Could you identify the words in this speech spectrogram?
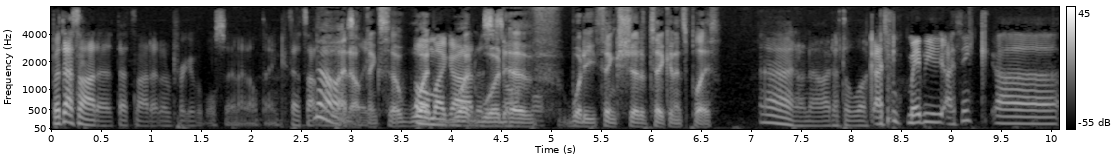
But that's not a that's not an unforgivable sin. I don't think that's not. No, I don't like- think so. What, my God, what would have? awful. What do you think should have taken its place? I don't know. I'd have to look. I think maybe I think uh,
